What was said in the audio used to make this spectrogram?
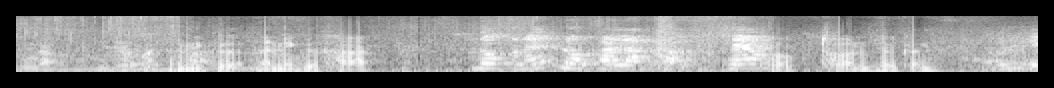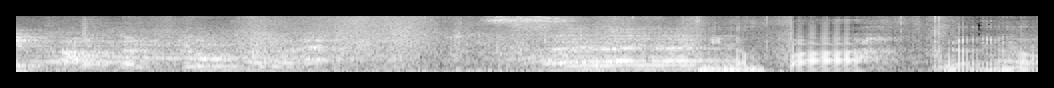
นี่เนาะเดี๋ยวมันอันนี้ก็อันนี้ก็ขาดนกนะนกกำลังเข่าแช่วถอกท่อนใส่กัน มันเห็นเข่าแล้วก็ดูเขาด้วยนะเฮ้ยเฮ้ยเฮ้ยมีน้ำปลาเป็นอย่างนี้เนาะ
